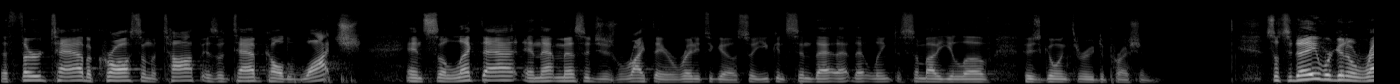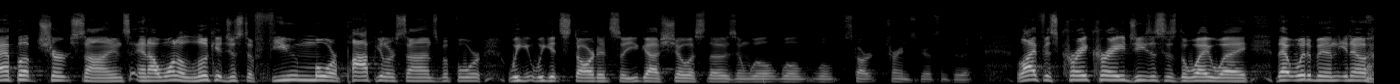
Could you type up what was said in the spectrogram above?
The third tab across on the top is a tab called Watch and select that, and that message is right there, ready to go. So you can send that, that, that link to somebody you love who's going through depression. So today we're going to wrap up church signs, and I want to look at just a few more popular signs before we, we get started. So you guys show us those, and we'll we'll we'll start transgressing to it. Life is cray cray. Jesus is the way way. That would have been you know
